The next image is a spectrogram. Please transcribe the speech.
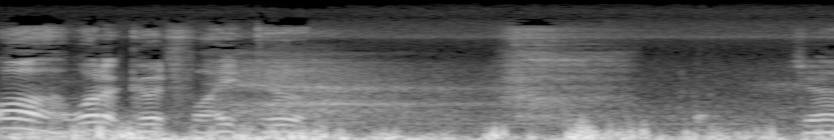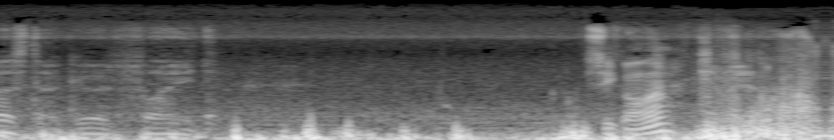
Oh, what a good fight, too. Just a good fight. Is she gone? Jeez, hold on,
